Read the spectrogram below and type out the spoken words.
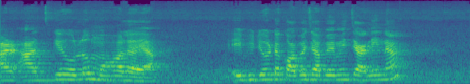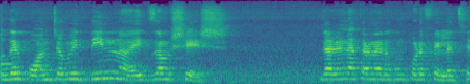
আর আজকে হলো মহালয়া। এই ভিডিওটা কবে যাবে আমি জানি না। ওদের পঞ্চমীর দিন এক্সাম শেষ। জানি না কেন এরকম করে ফেলেছে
